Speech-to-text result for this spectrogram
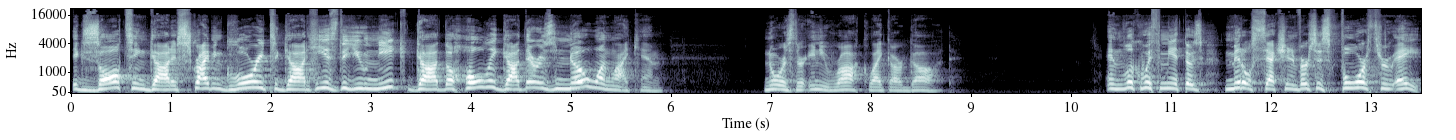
exalting God, ascribing glory to God. He is the unique God, the holy God. There is no one like him, nor is there any rock like our God. And look with me at those middle section, verses four through eight.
